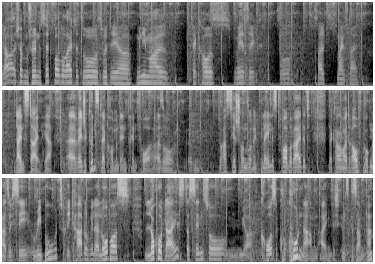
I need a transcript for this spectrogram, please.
Ja, ich habe ein schönes Set vorbereitet. So, es wird eher minimal, Tech House mäßig. So, ist halt mein Style. Dein Style, ja. Äh, welche Künstler kommen denn drin vor? Also, ähm, du hast hier schon so eine Playlist vorbereitet. Da kann man mal drauf gucken. Also, ich sehe Reboot, Ricardo Villalobos, Loco Dice. Das sind so, ja, große Cocoon-Namen eigentlich insgesamt, ne?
